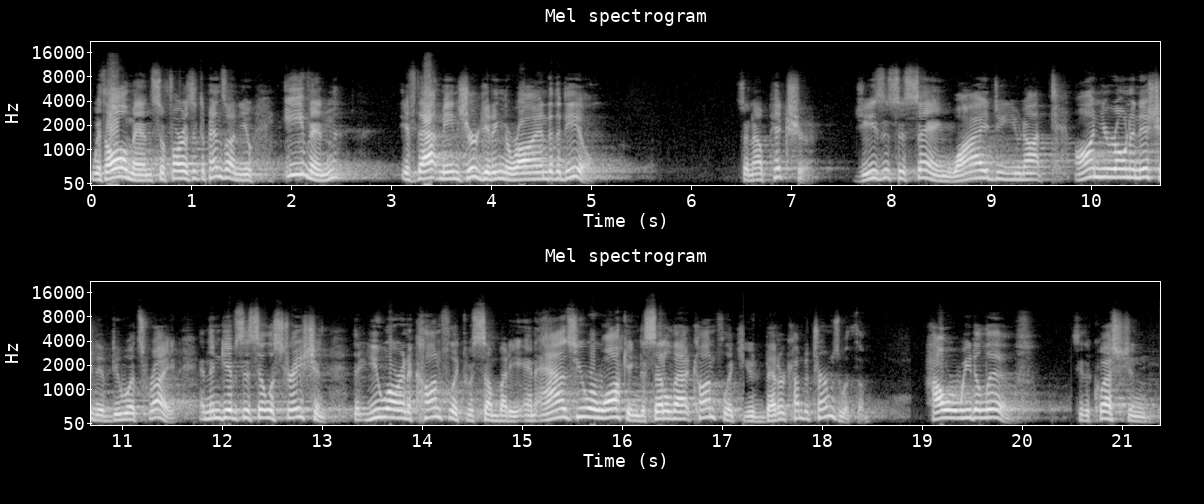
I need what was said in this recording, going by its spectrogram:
with all men so far as it depends on you, even if that means you're getting the raw end of the deal. So now picture Jesus is saying, Why do you not, on your own initiative, do what's right? And then gives this illustration that you are in a conflict with somebody, and as you are walking to settle that conflict, you'd better come to terms with them. How are we to live? See, the question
